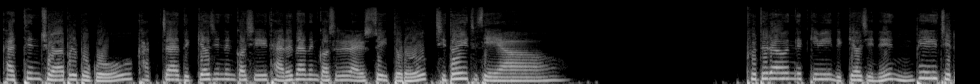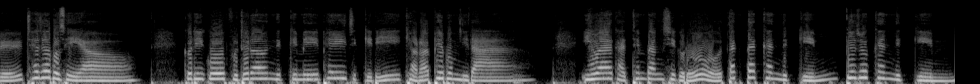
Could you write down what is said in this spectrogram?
같은 조합을 보고 각자 느껴지는 것이 다르다는 것을 알 수 있도록 지도해주세요. 부드러운 느낌이 느껴지는 페이지를 찾아보세요. 그리고 부드러운 느낌의 페이지끼리 결합해봅니다. 이와 같은 방식으로 딱딱한 느낌, 뾰족한 느낌,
